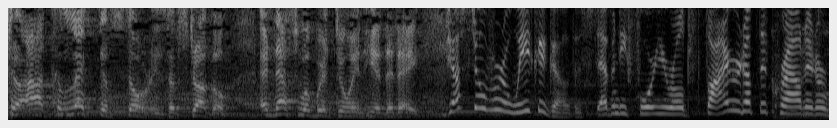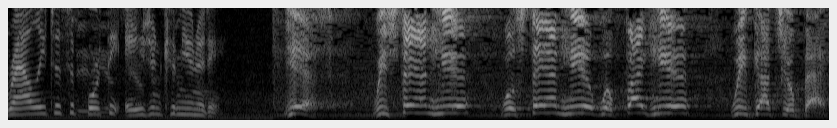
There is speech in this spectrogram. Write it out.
to our collective stories of struggle. And that's what we're doing here today. Just over a week ago, the 74 year old fired up the crowd at a rally to support the Asian community. Yes, we stand here, we'll stand here, we'll fight here, We've got your back.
